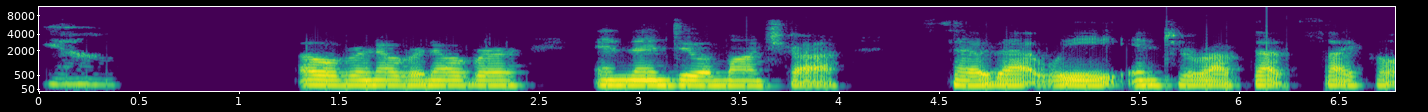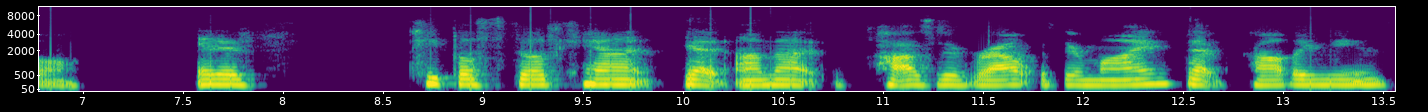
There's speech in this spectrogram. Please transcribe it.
Yeah. Over and over and over, and then do a mantra so that we interrupt that cycle. And if people still can't get on that positive route with their mind, that probably means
